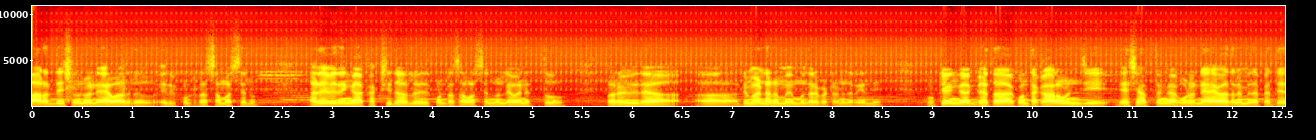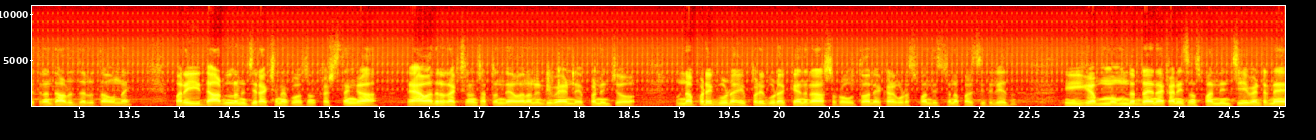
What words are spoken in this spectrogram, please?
భారతదేశంలో న్యాయవాదులు ఎదుర్కొంటున్న సమస్యలు అదేవిధంగా కక్షిదారులు ఎదుర్కొంటున్న సమస్యలను లేవనెత్తు మరి వివిధ డిమాండ్లను మేము ముందర పెట్టడం జరిగింది. ముఖ్యంగా గత కొంతకాలం నుంచి దేశవ్యాప్తంగా కూడా న్యాయవాదుల మీద పెద్ద ఎత్తున దాడులు జరుగుతూ ఉన్నాయి. మరి ఈ దాడుల నుంచి రక్షణ కోసం ఖచ్చితంగా న్యాయవాదుల రక్షణ చట్టం తేవాలని డిమాండ్ ఎప్పటి నుంచో ఉన్నప్పటికీ కూడా ఇప్పటికి కూడా కేంద్ర రాష్ట్ర ప్రభుత్వాలు ఎక్కడ కూడా స్పందిస్తున్న పరిస్థితి లేదు. ఇక ముందరైనా కనీసం స్పందించి వెంటనే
